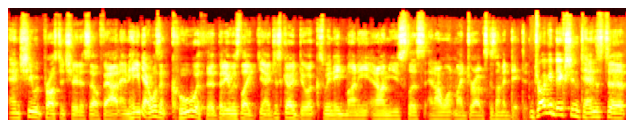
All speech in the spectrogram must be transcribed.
and she would prostitute herself out, and he, yeah, wasn't cool with it, but he was like, you know, just go do it because we need money, and I'm useless, and I want my drugs because I'm addicted. Drug addiction tends to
